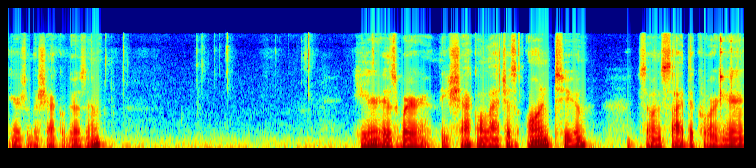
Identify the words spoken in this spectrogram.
Here's where the shackle goes in. Here is where the shackle latches onto. So inside the core here,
